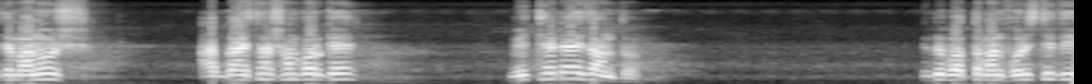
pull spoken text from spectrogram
যে মানুষ আফগানিস্তান সম্পর্কে মিথ্যেটাই জানতো। কিন্তু বর্তমান পরিস্থিতি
